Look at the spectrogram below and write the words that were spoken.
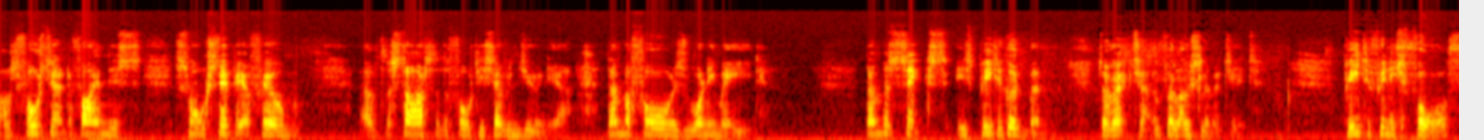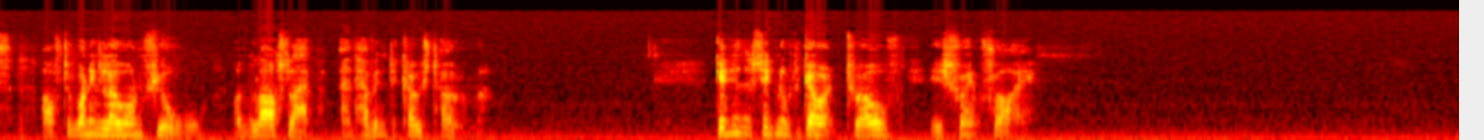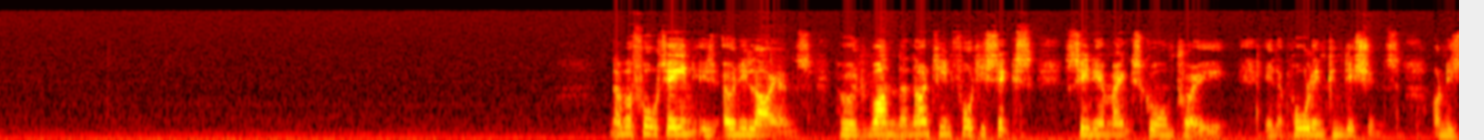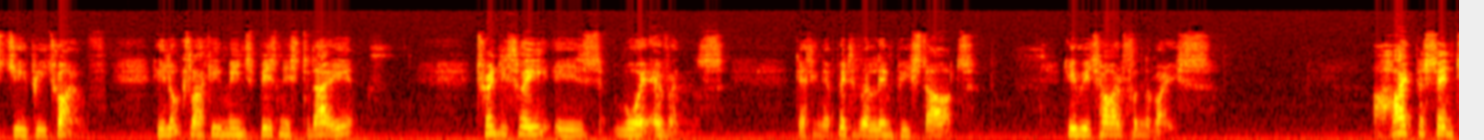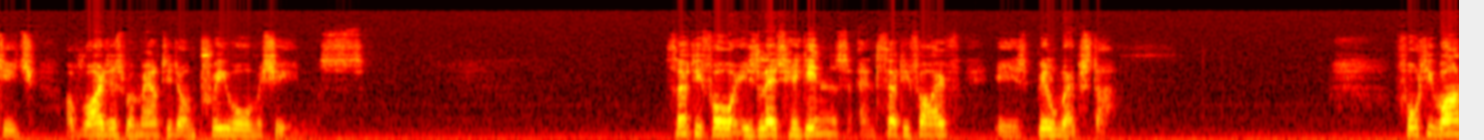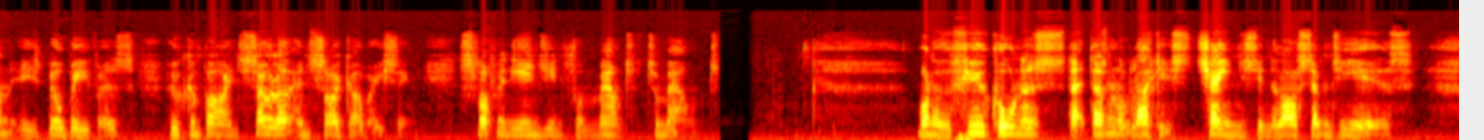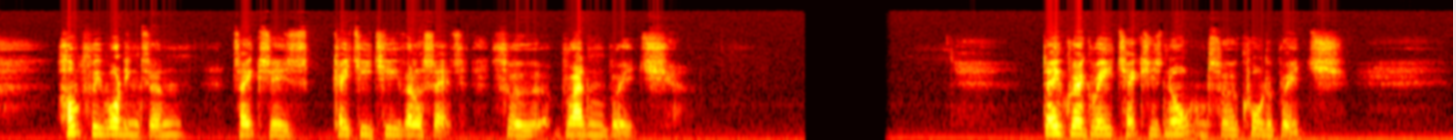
I was fortunate to find this small snippet of film of the start of the 47 Junior. Number four is Ronnie Mead. Number six is Peter Goodman, director of Veloce Limited. Peter finished fourth after running low on fuel on the last lap and having to coast home. Getting the signal to go at 12 is Frank Fry. Number 14 is Ernie Lyons, who had won the 1946 Senior Manx Grand Prix in appalling conditions on his GP Triumph. He looks like he means business today. 23 is Roy Evans, getting a bit of a limpy start. He retired from the race. A high percentage of riders were mounted on pre-war machines. 34 is Les Higgins and 35 is Bill Webster. 41 is Bill Beevers, who combines solo and sidecar racing, swapping the engine from mount to mount. One of the few corners that doesn't look like it's changed in the last 70 years. Humphrey Waddington takes his KTT Velocette through Braddan Bridge. Dave Gregory takes his Norton through Calder Bridge.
